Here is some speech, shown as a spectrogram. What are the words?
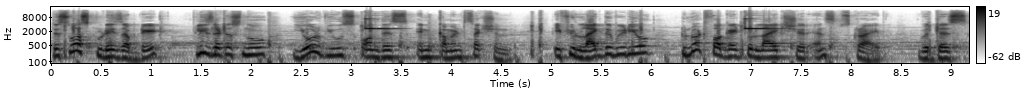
This was today's update. Please let us know your views on this in comment section. If you like the video, do not forget to like, share and subscribe. With this,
